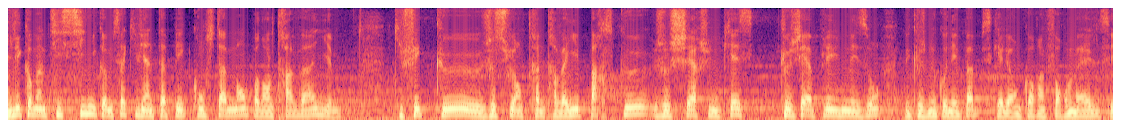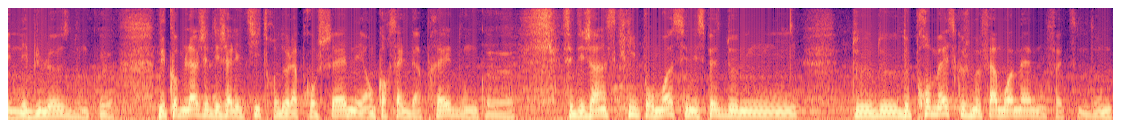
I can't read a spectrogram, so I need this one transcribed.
il est comme un petit signe comme ça qui vient taper constamment pendant le travail, qui fait que je suis en train de travailler parce que je cherche une pièce que j'ai appelée une maison, mais que je ne connais pas puisqu'elle est encore informelle, c'est une nébuleuse. Donc, euh, mais comme là, j'ai déjà les titres de la prochaine et encore celle d'après, donc euh, c'est déjà inscrit pour moi. C'est une espèce de de, promesses que je me fais à moi-même en fait. Donc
